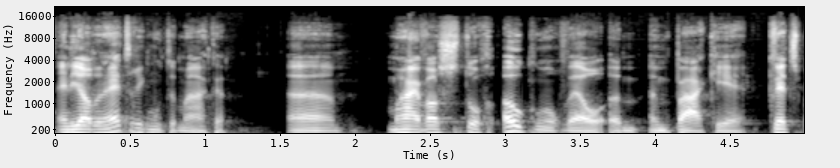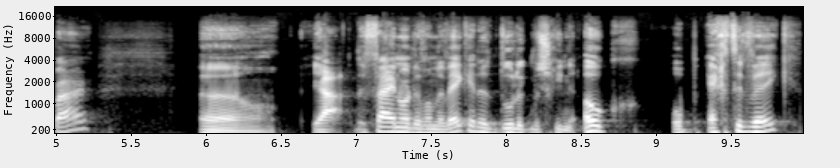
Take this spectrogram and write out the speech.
En die had een hattrick moeten maken. Uh, maar hij was toch ook nog wel een, een paar keer kwetsbaar. Uh, ja, de Feyenoorder van de week. En dat bedoel ik misschien ook op echte week.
